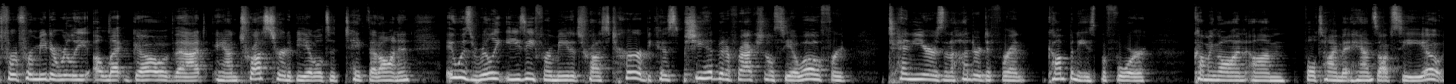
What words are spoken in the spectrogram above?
for, for me to really uh, let go of that and trust her to be able to take that on. And it was really easy for me to trust her because she had been a fractional COO for 10 years in 100 different companies before coming on um, full time at Hands Off CEO.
